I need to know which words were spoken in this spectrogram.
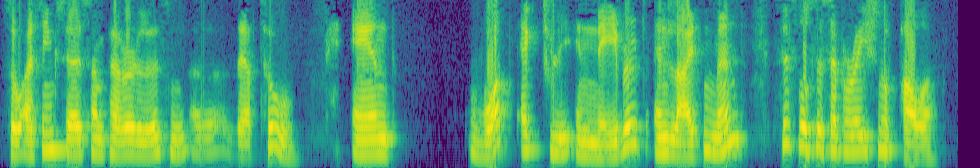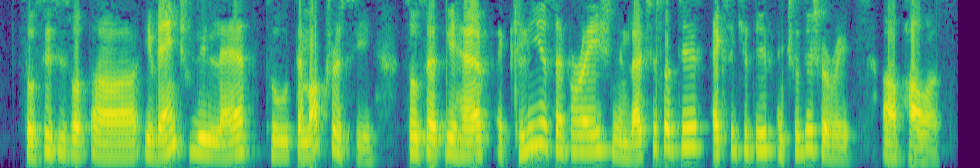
So I think there's some parallelism uh, there too. And what actually enabled enlightenment? This was the separation of power. So this is what uh, eventually led to democracy, so that we have a clear separation in legislative, executive, and judiciary uh, powers.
